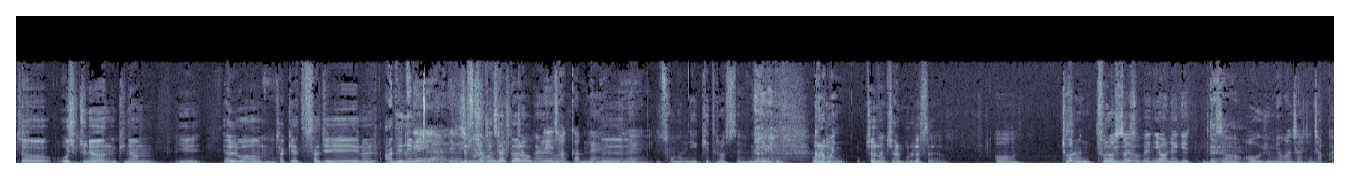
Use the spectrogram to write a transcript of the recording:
저, 50주년 기념 이 앨범 자켓 사진을 아드님이. 네, 아드님. 근데 사진 작가라고. 네, 저- 작가님. 네, 네. 네. 소문 익히 들었어요. 네. 그러면- 정- 저는 잘 몰랐어요. 어, 저는 들었어요. 왠지 연예계에서 네. 어우 유명한 사진 작가.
